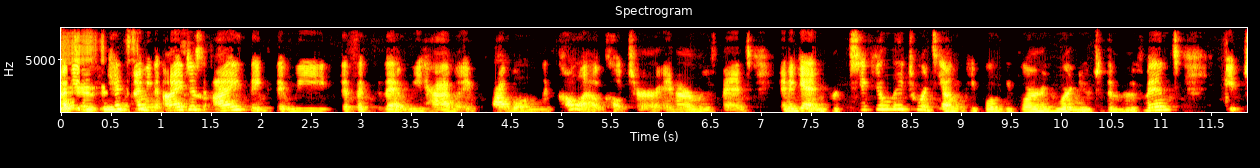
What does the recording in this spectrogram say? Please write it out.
I mean, it, I mean, I just I think that we that the, that we have a problem with call out culture in our movement, and again, particularly towards young people and people who are new to the movement, it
